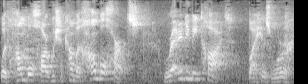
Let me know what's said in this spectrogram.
with humble heart. We should come with humble hearts, ready to be taught by His Word.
